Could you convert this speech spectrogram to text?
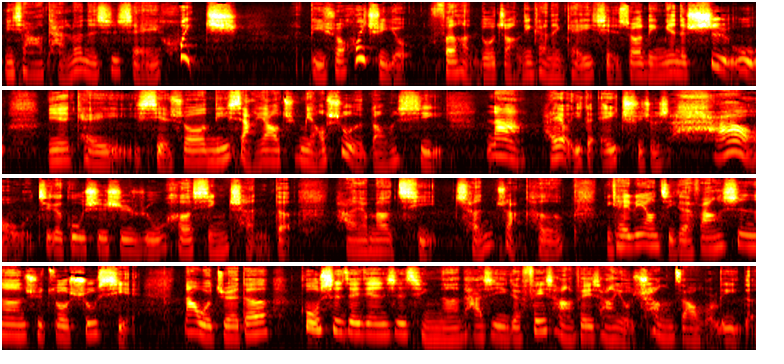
你想要谈论的是谁？Which，比如说 Which 有分很多种，你可能可以写说里面的事物，你也可以写说你想要去描述的东西。那还有一个 H，就是 How 这个故事是如何形成的？它有没有起承转合？你可以利用几个方式呢去做书写。那我觉得故事这件事情呢，它是一个非常非常有创造力的。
